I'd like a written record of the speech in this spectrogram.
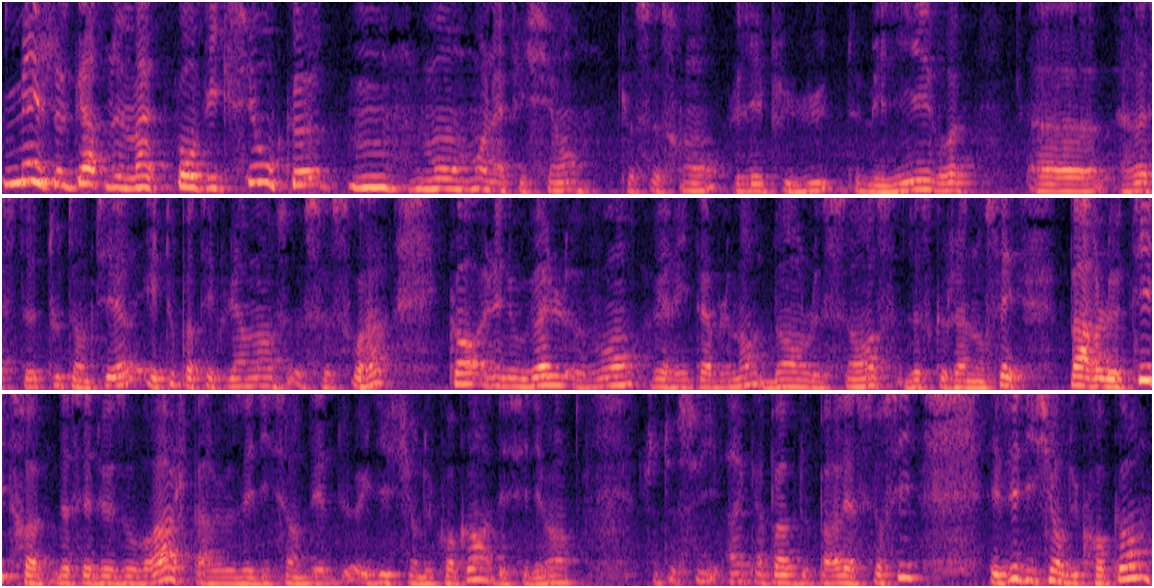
Mais je garde ma conviction que hmm, mon, intuition, que ce seront les plus lus de mes livres, euh, reste tout entière, et tout particulièrement ce soir, quand les nouvelles vont véritablement dans le sens de ce que j'annonçais par le titre de ces deux ouvrages, par les éditions, du Croquant. Décidément, je te suis incapable de parler à ceci. Les éditions du Croquant,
